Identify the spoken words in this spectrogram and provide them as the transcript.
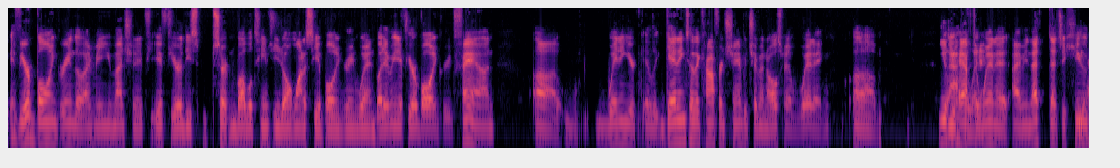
if you're Bowling Green, though, I mean, you mentioned if if you're these certain bubble teams, you don't want to see a Bowling Green win. But I mean, if you're a Bowling Green fan, uh, winning your getting to the conference championship and ultimately winning, um, you, you have, have, to, win, to win it. I mean that that's a huge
